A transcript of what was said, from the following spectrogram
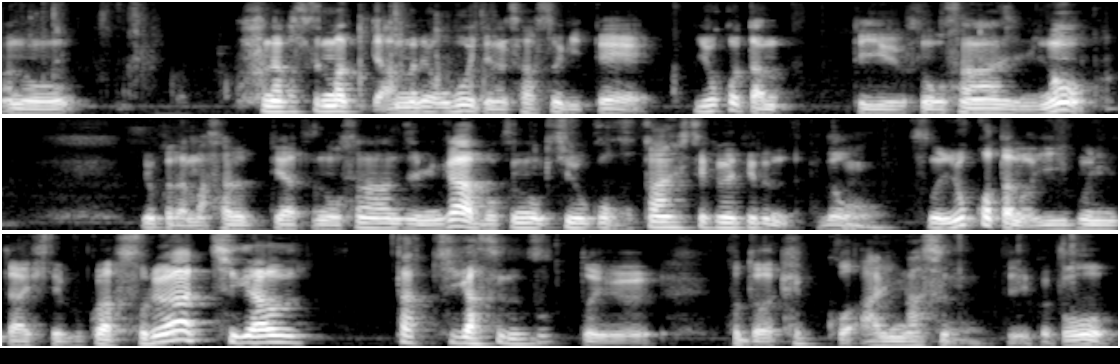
あの、鼻が詰まってあんまり覚えてなさすぎて、横田っていうその幼馴染の、横田勝ってやつの幼馴染が僕の記憶を保管してくれてるんだけど、うんその横田の言い分に対して僕はそれは違った気がするぞということが結構ありますっていうことを、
